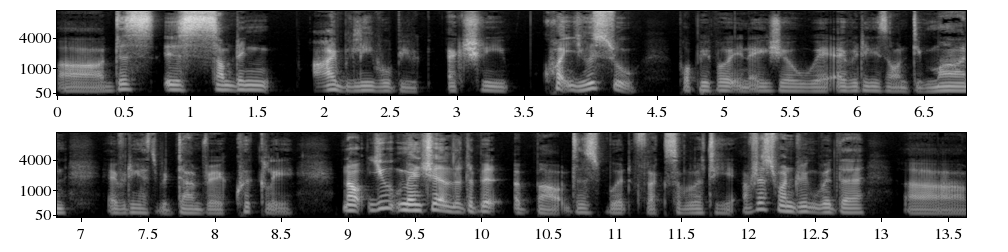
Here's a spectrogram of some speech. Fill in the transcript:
Uh, this is something I believe will be actually quite useful for people in Asia where everything is on demand, everything has to be done very quickly. Now, you mentioned a little bit about this word flexibility. I'm just wondering whether uh,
